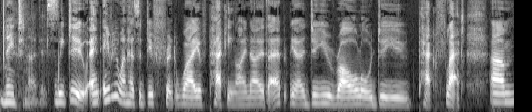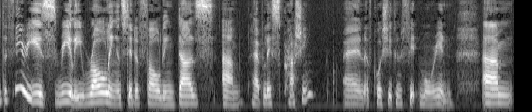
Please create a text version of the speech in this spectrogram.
need to know this. We do, and everyone has a different way of packing. I know that. You know, do you roll or do you pack flat? Um, the theory is really rolling instead of folding does um, have less crushing, and of course you can fit more in. Um,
